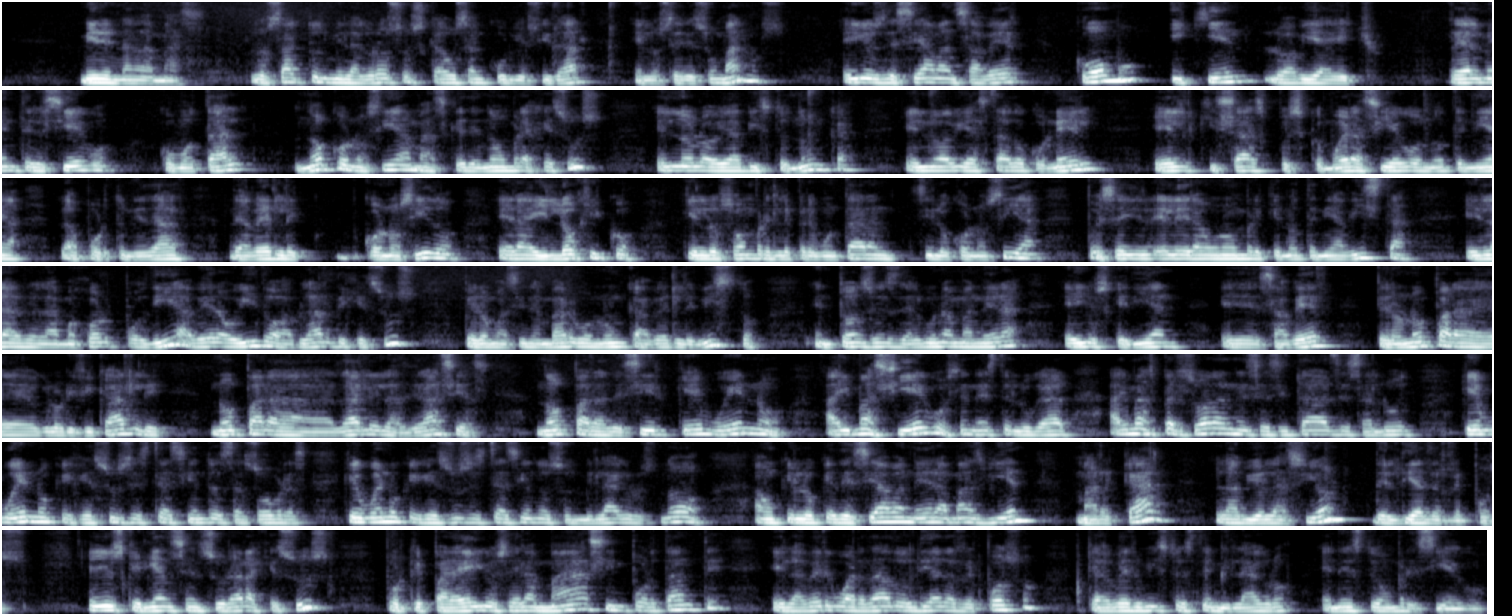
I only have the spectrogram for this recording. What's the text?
Miren nada más, los actos milagrosos causan curiosidad en los seres humanos. Ellos deseaban saber cómo y quién lo había hecho. Realmente el ciego, como tal, no conocía más que de nombre a Jesús. Él no lo había visto nunca, él no había estado con él, él quizás, pues como era ciego, no tenía la oportunidad de haberle conocido. Era ilógico que los hombres le preguntaran si lo conocía, pues él, él era un hombre que no tenía vista. Él a lo mejor podía haber oído hablar de Jesús, pero más sin embargo nunca haberle visto. Entonces, de alguna manera, ellos querían eh, saber, pero no para eh, glorificarle, no para darle las gracias, no para decir, qué bueno, hay más ciegos en este lugar, hay más personas necesitadas de salud, qué bueno que Jesús esté haciendo esas obras, qué bueno que Jesús esté haciendo esos milagros. No, aunque lo que deseaban era más bien marcar la violación del día de reposo. Ellos querían censurar a Jesús porque para ellos era más importante el haber guardado el día de reposo que haber visto este milagro en este hombre ciego,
